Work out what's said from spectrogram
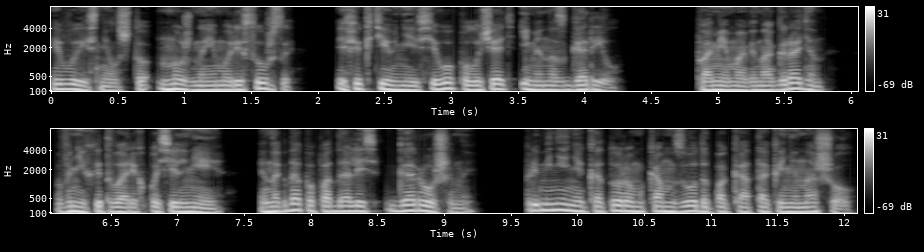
и выяснил, что нужные ему ресурсы эффективнее всего получать именно с горилл. Помимо виноградин, в них и тварях посильнее, иногда попадались горошины, применение которым Камзвода пока так и не нашел.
